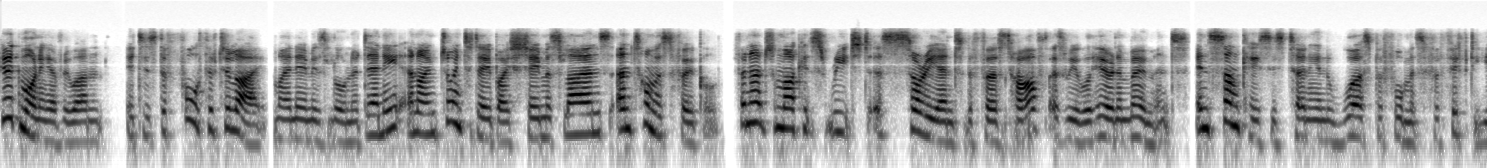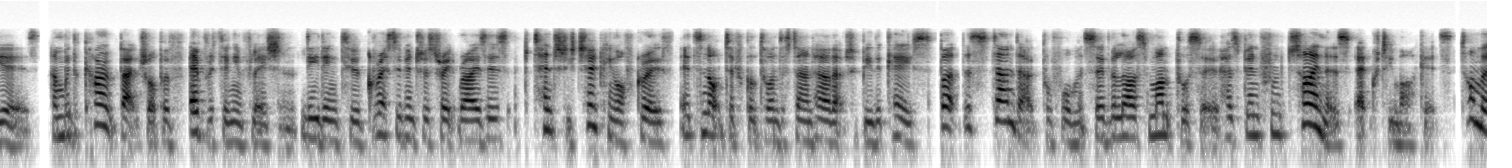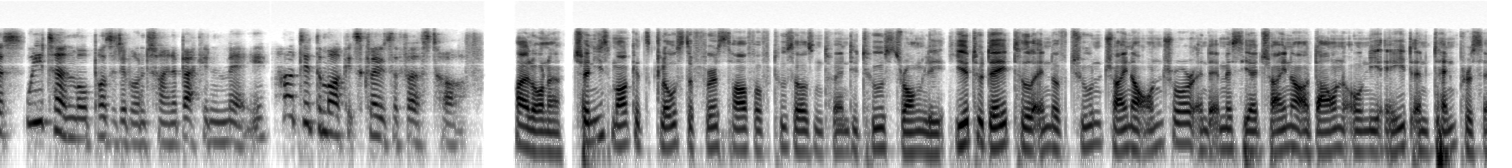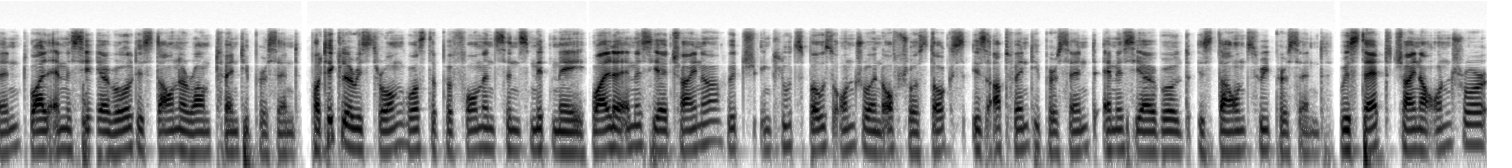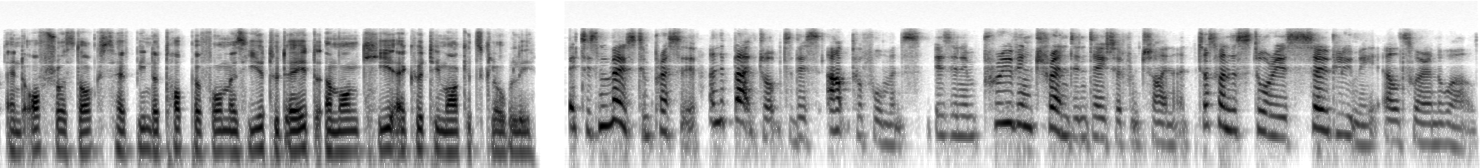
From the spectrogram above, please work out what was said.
Good morning, everyone. It is the 4th of July. My name is Lorna Denny, and I'm joined today by Seamus Lyons and Thomas Fogel. Financial markets reached a sorry end to the first half, as we will hear in a moment, in some cases turning in the worst performance for 50 years. And with the current backdrop of everything inflation, leading to aggressive interest rate rises, potentially choking off growth, it's not difficult to understand how that should be the case. But the standout performance over the last month or so has been from China's equity markets. Thomas, we turned more positive on China back in May. How did the markets close the first half? Hi, Lorna. Chinese markets closed the first half of 2022 strongly. Year to date till end of June, China onshore and MSCI China are down only 8 and 10%, while MSCI World is down around 20%. Particularly strong was the performance since mid-May, while the MSCI China, which includes both onshore and offshore stocks, is up 20%, MSCI World is down 3%. With that, China onshore and offshore stocks have been the top performers year to date among key equity markets globally. It is most impressive, and the backdrop to this outperformance is an improving trend in data from China, just when the story is so gloomy elsewhere in the world.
